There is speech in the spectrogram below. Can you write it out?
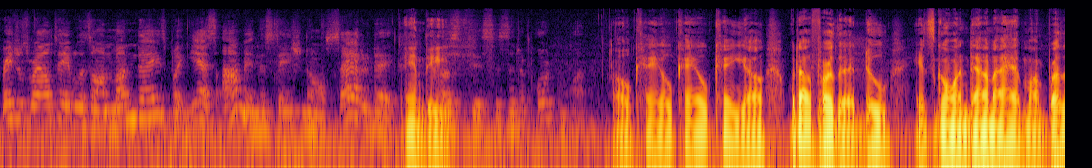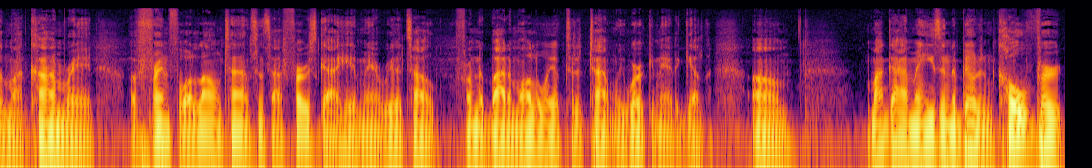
Rachel's Roundtable is on Mondays, but yes, I'm in the station on Saturday. Indeed. Because this is an important one. Okay, okay, okay, y'all. Without further ado, it's going down. I have my brother, my comrade, a friend for a long time since I first got here, man. Real talk. From the bottom all the way up to the top, we working there together. Um, my guy, man, he's in the building. Covert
